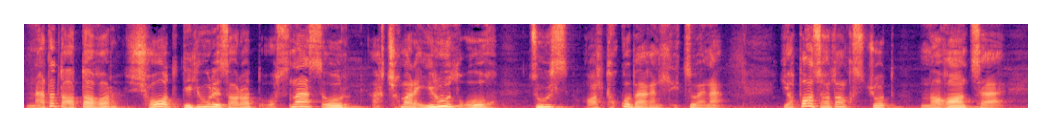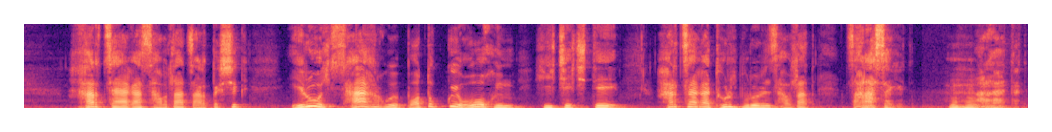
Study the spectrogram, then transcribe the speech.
Надад одоогор шууд дэлгүүрээс ороод уснаас өөр авчихмаар эрүүл уух зүйлс олдохгүй байгаа нь л хэцүү байна. Япон солонгосчууд ногоон цай хар цайгаа савлаа зардаг шиг эрүүл сахаргүй бодоггүй уух юм хийчээчтэй хар цайгаа төрөл бүрөөр нь савлаад зараасаа гэд. Аргаа хатаад.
